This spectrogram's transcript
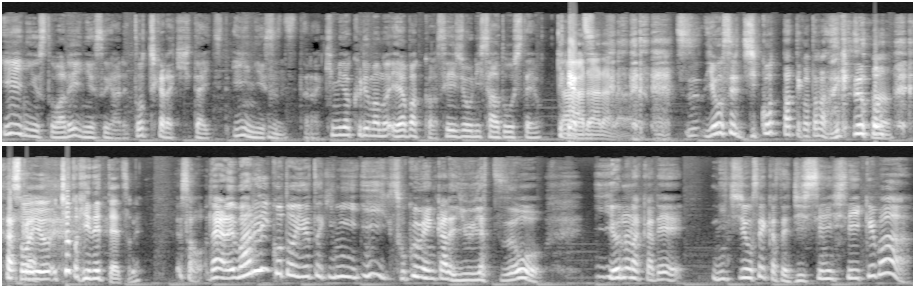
いいニュースと悪いニュースがある。どっちから聞きたい？っつって、いいニュースって言ったら、君の車のエアバッグは正常に作動したよあらららら。つ 要するに事故ったってことなんだけど、うんそういう、ちょっとひねったやつね。そう。だから悪いことを言うときに、いい側面から言うやつを、世の中で、日常生活で実践していけば、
